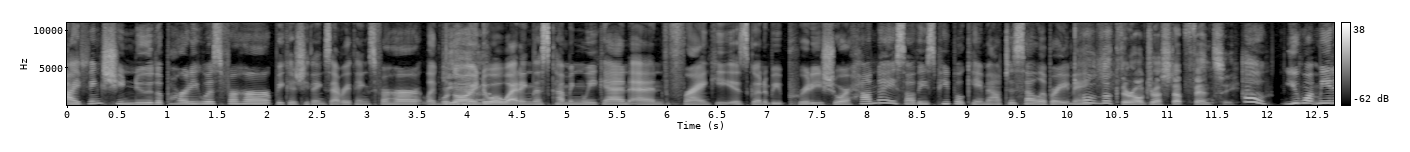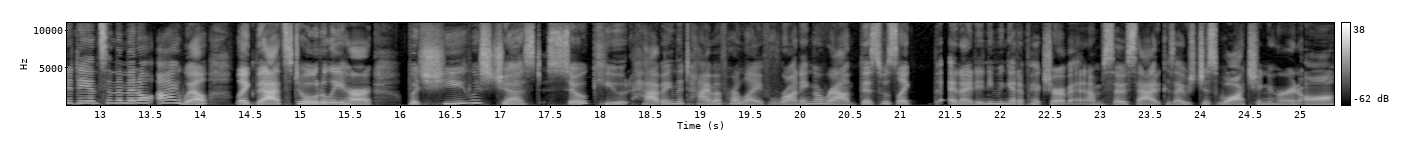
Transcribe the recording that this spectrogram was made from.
I think she knew the party was for her because she thinks everything's for her. Like we're going to a wedding this coming weekend and Frankie is going to be pretty sure how nice all these people came out to celebrate me. Oh, look, they're all dressed up fancy. oh, you want me to dance in the middle? I will. Like, that's totally her. But she was just so cute, having the time of her life, running around. This was like, and I didn't even get a picture of it. And I'm so sad because I was just watching her in awe,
